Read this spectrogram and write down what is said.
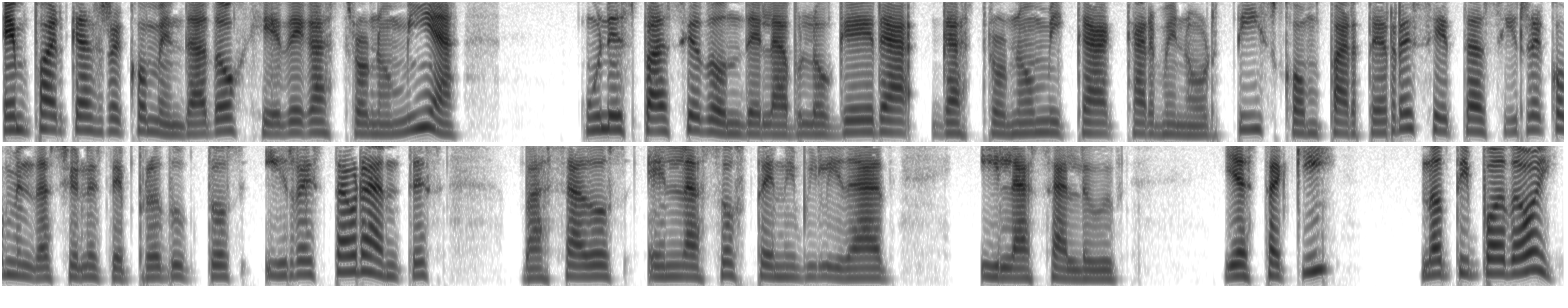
En podcast recomendado G de Gastronomía, un espacio donde la bloguera gastronómica Carmen Ortiz comparte recetas y recomendaciones de productos y restaurantes basados en la sostenibilidad y la salud. Y hasta aquí, no tipo doy.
